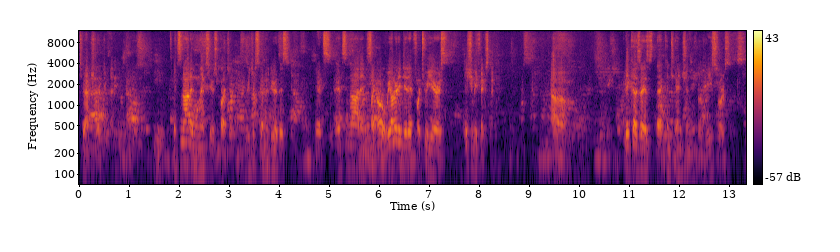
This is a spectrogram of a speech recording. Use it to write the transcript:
to actually do that. It's not in next year's budget. We're just going to do it this year. It's it's not, and it's like, oh, we already did it for two years. It should be fixed now. Um, because there's that contention for resources.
